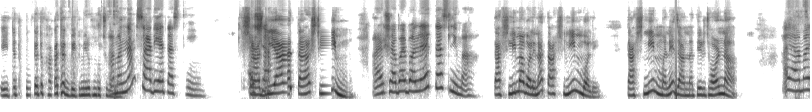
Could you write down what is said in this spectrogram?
এইটা তো তো ফাঁকা থাকবে তুমি এরকম করছ আমার নাম সাদিয়া তাসনিম। সাদিয়া তাসলিম আর সবাই বলে তাসলিমা। তাসলিমা বলে না তাসনিম বলে। তাসনিম মানে জান্নাতের ঝর্ণা। আর আমার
